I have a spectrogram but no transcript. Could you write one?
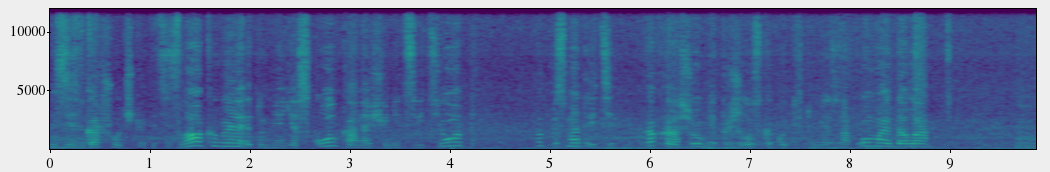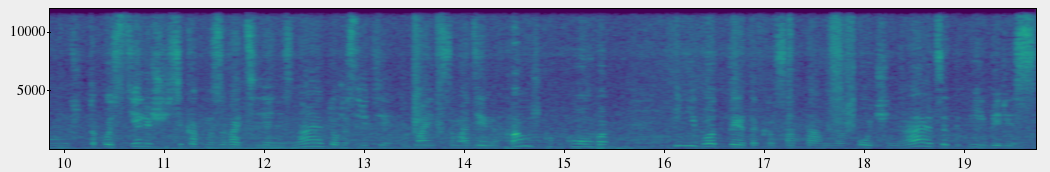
здесь в горшочке вот эти злаковые. Это у меня ясколка, она еще не цветет. Вот посмотрите, как хорошо у меня прижилось какой-то, что мне знакомая дала. Такой стелющийся, как называется, я не знаю. Тоже среди моих самодельных камушков клумба. И вот эта красота мне очень нравится. Это иберис.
